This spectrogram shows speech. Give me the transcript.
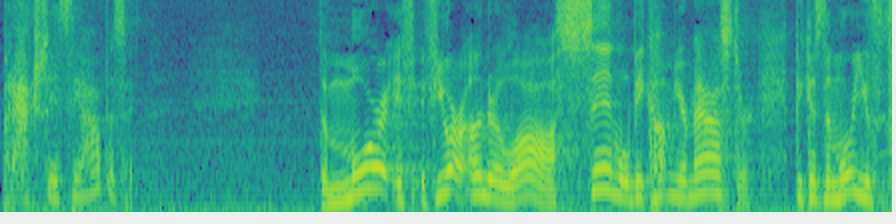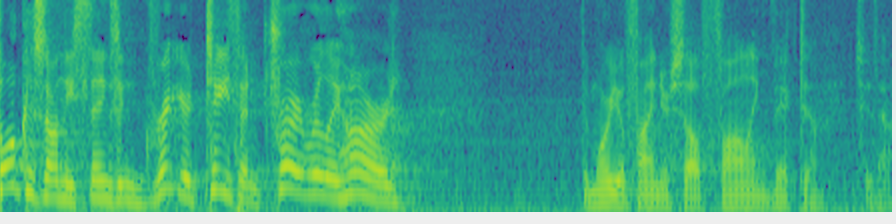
But actually, it's the opposite. The more, if, if you are under law, sin will become your master. Because the more you focus on these things and grit your teeth and try really hard, the more you'll find yourself falling victim to them.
